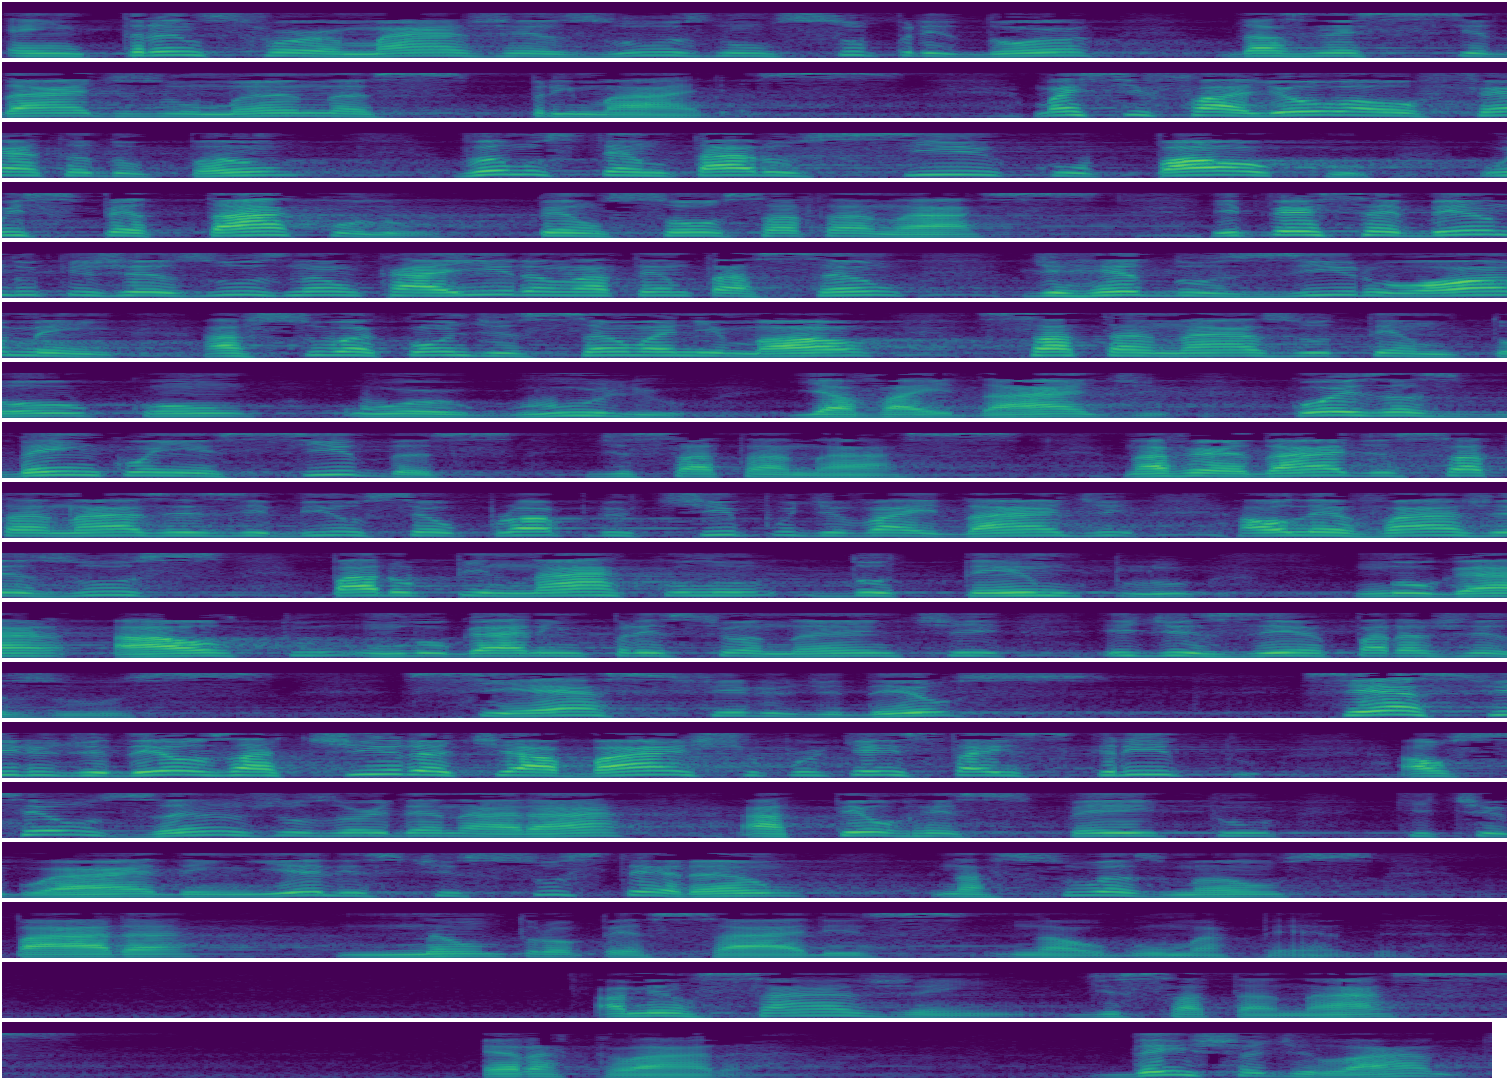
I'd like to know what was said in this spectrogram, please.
em transformar Jesus num supridor das necessidades humanas primárias. Mas se falhou a oferta do pão, vamos tentar o circo, o palco, o espetáculo, pensou Satanás e percebendo que Jesus não caíra na tentação de reduzir o homem à sua condição animal, Satanás o tentou com o orgulho e a vaidade, coisas bem conhecidas de Satanás. Na verdade, Satanás exibiu seu próprio tipo de vaidade ao levar Jesus para o pináculo do templo, um lugar alto, um lugar impressionante, e dizer para Jesus: Se és filho de Deus, se és filho de Deus, atira-te abaixo, porque está escrito: aos seus anjos ordenará a teu respeito que te guardem, e eles te susterão nas suas mãos, para não tropeçares em alguma pedra. A mensagem de Satanás era clara: deixa de lado,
